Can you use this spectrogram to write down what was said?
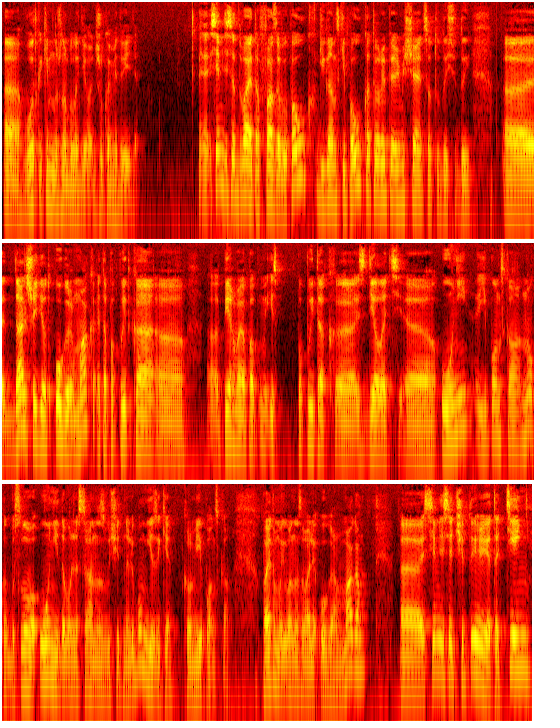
Э, вот каким нужно было делать, жука-медведя. 72 это фазовый паук, гигантский паук, который перемещается туда-сюда. Э, дальше идет Огр Маг, это попытка, э, э, первая из попыток сделать они японского, но как бы слово они довольно странно звучит на любом языке, кроме японского, поэтому его назвали Огром Магом. 74 это тень,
